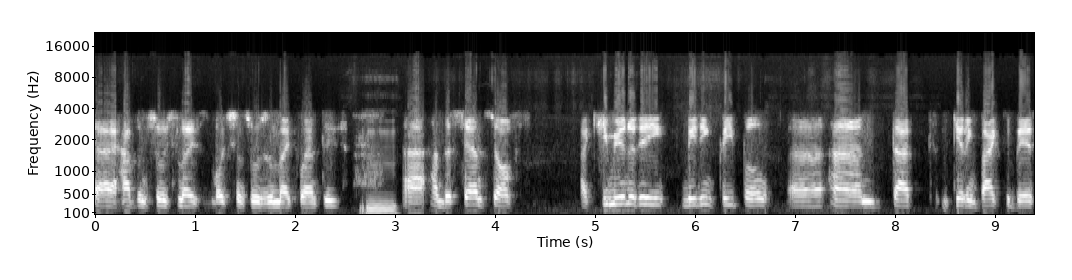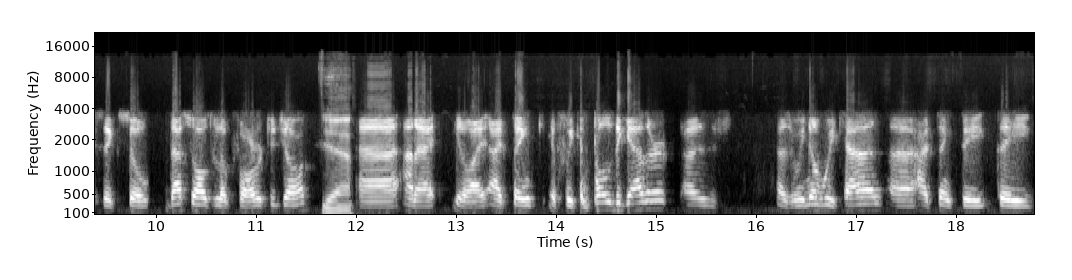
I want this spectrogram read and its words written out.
I haven't socialised as much since I was in my twenties, mm. and the sense of a community, meeting people, and that getting back to basics. So that's all to look forward to, John. Yeah. Uh, and I, you know, I, I think if we can pull together as as we know we can, uh, I think the the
